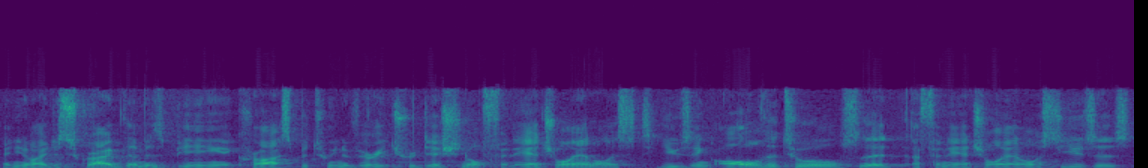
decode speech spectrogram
and you know I describe them as being a cross between a very traditional financial analyst, using all of the tools that a financial analyst uses,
